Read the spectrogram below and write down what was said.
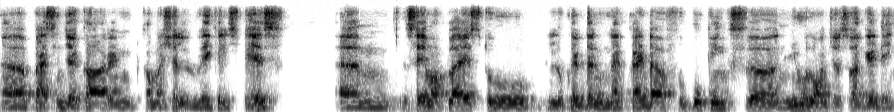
uh, passenger car and commercial vehicle space. Um, same applies to look at the kind of bookings uh, new launches are getting.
